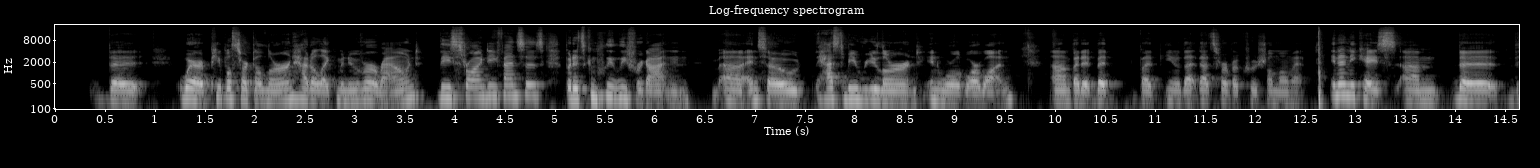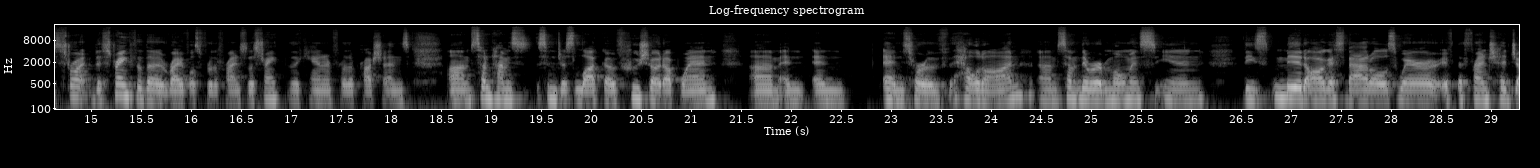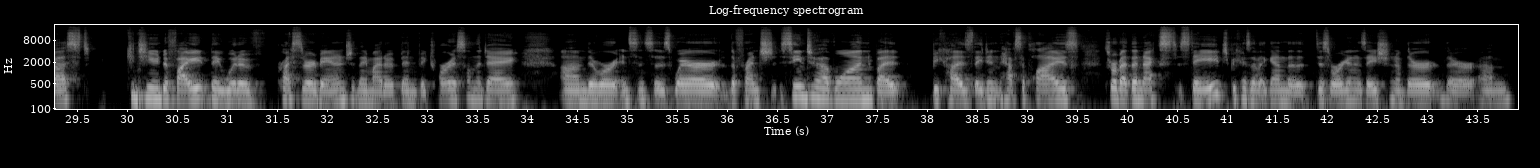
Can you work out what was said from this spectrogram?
the where people start to learn how to like maneuver around these strong defenses, but it's completely forgotten, uh, and so it has to be relearned in World War One. Um, but it but but you know that that's sort of a crucial moment. In any case, um, the the, str- the strength of the rifles for the French, the strength of the cannon for the Prussians, um, sometimes some just luck of who showed up when, um, and and and sort of held on. Um, some there were moments in these mid-August battles where if the French had just continued to fight, they would have pressed their advantage and they might have been victorious on the day. Um, there were instances where the French seemed to have won, but because they didn't have supplies sort of at the next stage because of again the disorganization of their their um,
